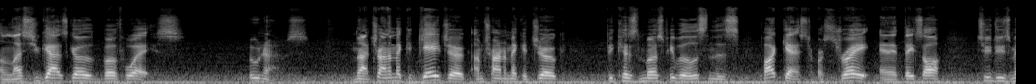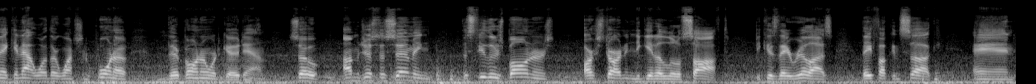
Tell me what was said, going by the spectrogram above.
unless you guys go both ways. Who knows? I'm not trying to make a gay joke. I'm trying to make a joke because most people that listen to this podcast are straight, and if they saw two dudes making out while they're watching a porno, their boner would go down. So I'm just assuming the Steelers' boners are starting to get a little soft because they realize they fucking suck, and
